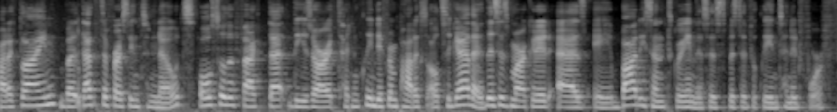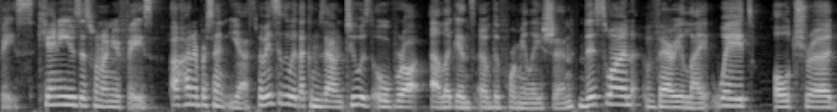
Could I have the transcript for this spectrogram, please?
product line, but that's the first thing to note. Also the fact that these are technically different products altogether. This is marketed as a body sunscreen. This is specifically intended for face. Can you use this one on your face? 100% yes. But basically what that comes down to is the overall elegance of the formulation. This one, very lightweight, ultra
